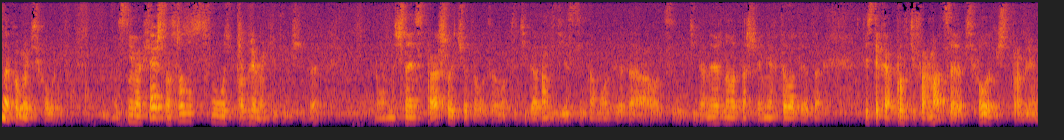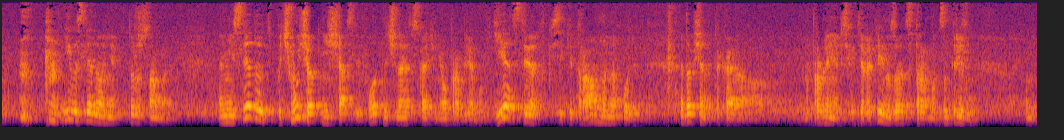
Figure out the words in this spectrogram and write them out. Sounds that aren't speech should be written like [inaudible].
знакомые психологи? С ним общаешься, он сразу всплывают проблемы какие-то вещи, да? Он начинает спрашивать что-то, вот, а вот у тебя там в детстве там вот это, а вот у тебя, наверное, в отношениях-то вот это. То есть такая профдеформация, психолог ищет проблемы. [clears throat] И в исследованиях то же самое. Они исследуют, почему человек несчастлив. Вот начинают искать у него проблемы в детстве, всякие травмы находят. Это вообще такое а, направление психотерапии, называется травмоцентризм.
